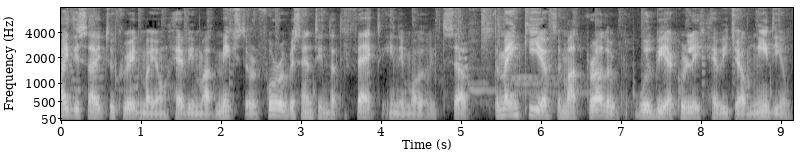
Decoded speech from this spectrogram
I decided to create my own heavy matte mixture for representing that effect in the model itself. The main key of the matte product will be acrylic heavy gel medium.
